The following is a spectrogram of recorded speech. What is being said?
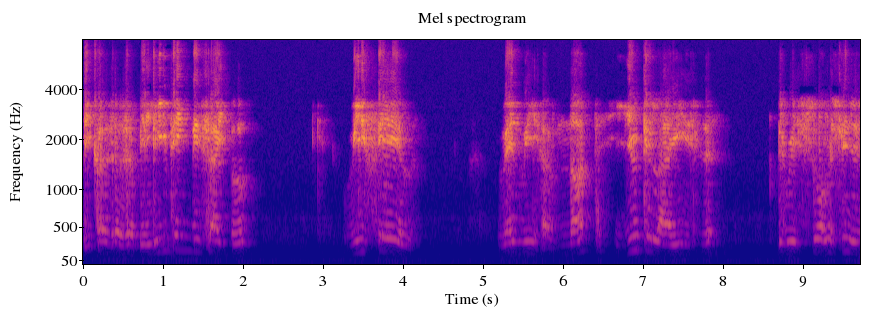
Because as a believing disciple, we fail when we have not utilized the resources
